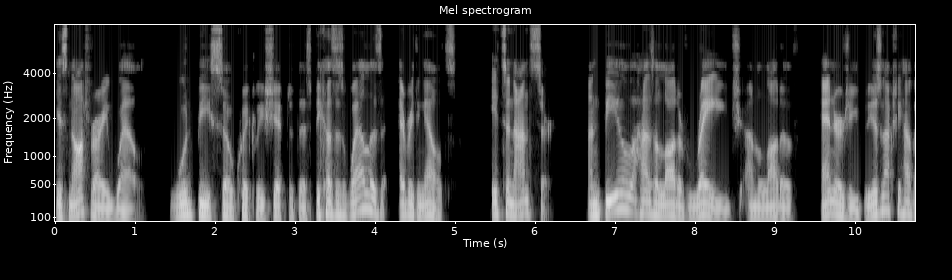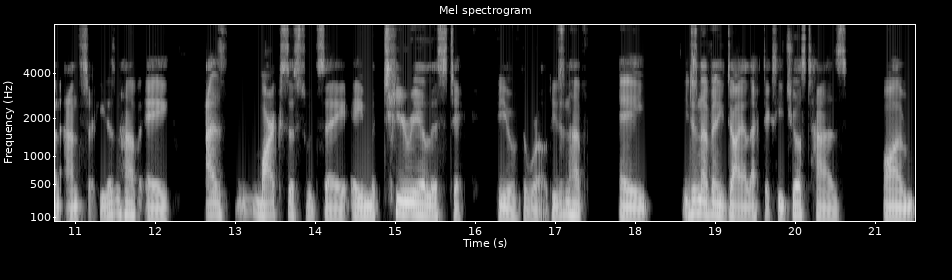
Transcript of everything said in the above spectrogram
is not very well, would be so quickly shifted this because, as well as everything else, it's an answer. And Beale has a lot of rage and a lot of energy, but he doesn't actually have an answer. He doesn't have a, as Marxists would say, a materialistic view of the world. He doesn't have a, he doesn't have any dialectics. He just has um,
